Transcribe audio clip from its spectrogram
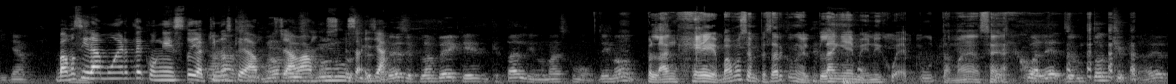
Y ya. Vamos a ir a muerte con esto y aquí nos Ah, sí, quedamos, no, ya no, vamos. No, no, o sea, si les ya. parece, plan B, ¿qué, ¿qué tal? Y nomás como, de no, Plan G. Vamos a empezar con el plan M. Y uno hijo de puta, madre. O sea, ¿cuál es? Un toque para ver.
